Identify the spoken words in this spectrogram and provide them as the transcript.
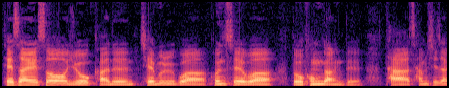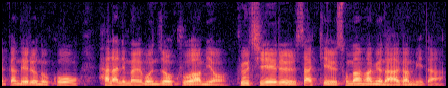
세상에서 유혹하는 재물과 권세와 또 건강들 다 잠시 잠깐 내려놓고 하나님을 먼저 구하며 그 지혜를 쌓길 소망하며 나아갑니다.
